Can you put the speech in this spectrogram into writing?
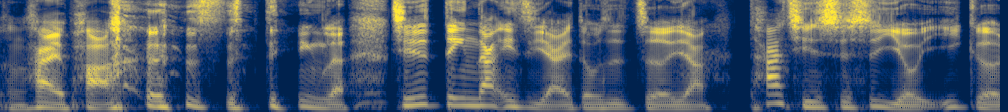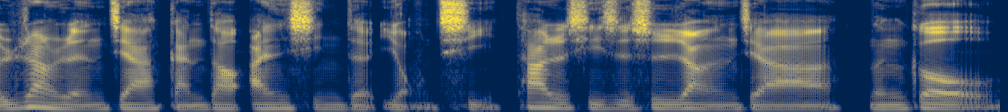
很害怕，死定了。其实叮当一直以来都是这样，他其实是有一个让人家感到安心的勇气，他其实是让人家能够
